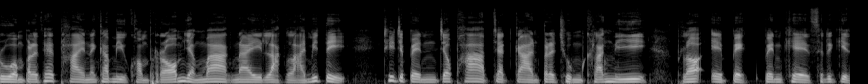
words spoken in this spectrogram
รวมประเทศไทยนะครับมีความพร้อมอย่างมากในหลากหลายมิติ ที่จะเป็นเจ้าภาพจัดการประชุมครั้งนี้ เพราะเอเปกเป็นเขตเศรษฐกิจ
